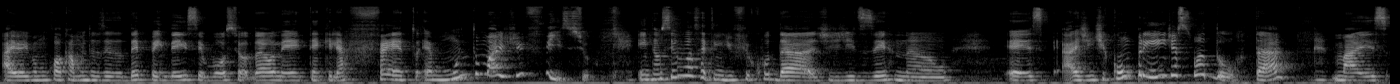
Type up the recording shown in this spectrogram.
aí vamos colocar muitas vezes a dependência emocional, né? Tem aquele afeto, é muito mais difícil. Então, se você tem dificuldade de dizer não, é, a gente compreende a sua dor, tá? Mas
